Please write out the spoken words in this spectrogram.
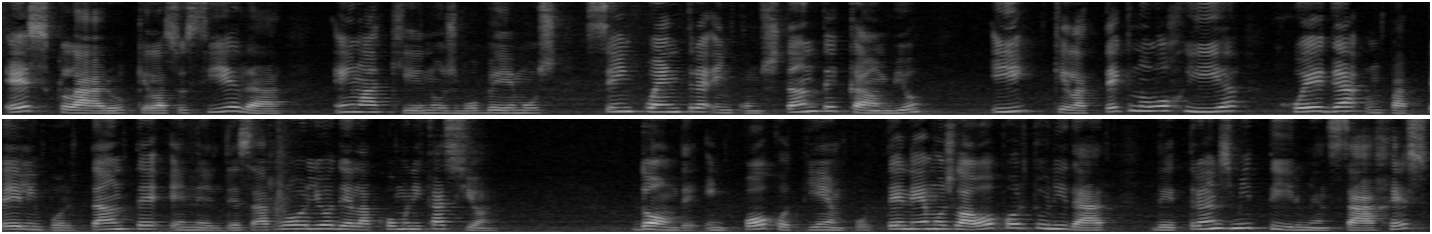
Es claro que la sociedad en la que nos movemos se encuentra en constante cambio y que la tecnología juega un papel importante en el desarrollo de la comunicación, donde en poco tiempo tenemos la oportunidad de transmitir mensajes,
